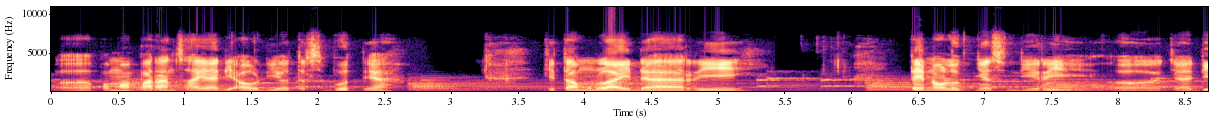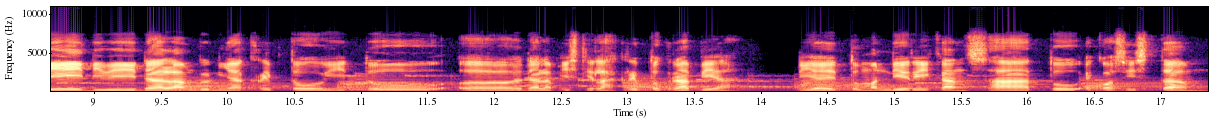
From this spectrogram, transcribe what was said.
uh, pemaparan saya di audio tersebut ya. Kita mulai dari teknologinya sendiri. Uh, jadi di dalam dunia kripto itu uh, dalam istilah kriptografi ya, dia itu mendirikan satu ekosistem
